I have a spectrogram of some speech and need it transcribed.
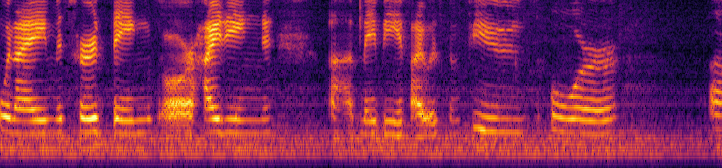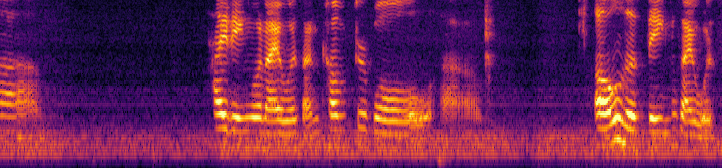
when I misheard things, or hiding uh, maybe if I was confused, or um, hiding when I was uncomfortable. Um, all the things I was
